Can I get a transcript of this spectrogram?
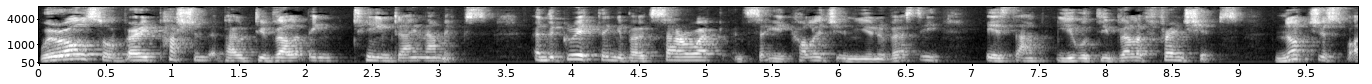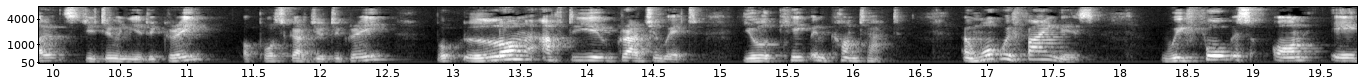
We're also very passionate about developing team dynamics. And the great thing about Sarawak and Segi College and university is that you will develop friendships, not just whilst you're doing your degree or postgraduate degree, but long after you graduate, you will keep in contact. And what we find is we focus on a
